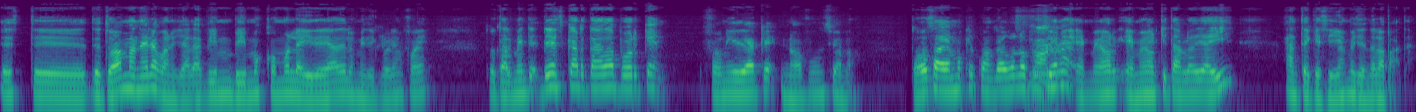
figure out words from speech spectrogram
este, de todas maneras, bueno, ya la vimos cómo la idea de los midichlorians fue totalmente descartada porque fue una idea que no funcionó. Todos sabemos que cuando algo no, funciona Es, mejor, es mejor quitarlo de ahí antes que sigas metiendo la pata.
